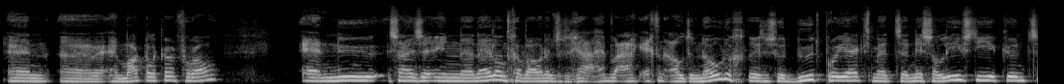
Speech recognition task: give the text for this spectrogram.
En, eh, en makkelijker vooral. En nu zijn ze in Nederland gaan wonen. En hebben ze gezegd, ja, hebben we eigenlijk echt een auto nodig? Er is een soort buurtproject met Nissan Leafs die je kunt,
